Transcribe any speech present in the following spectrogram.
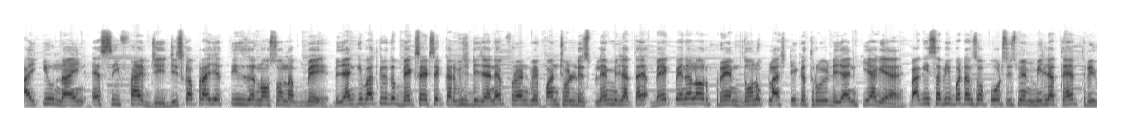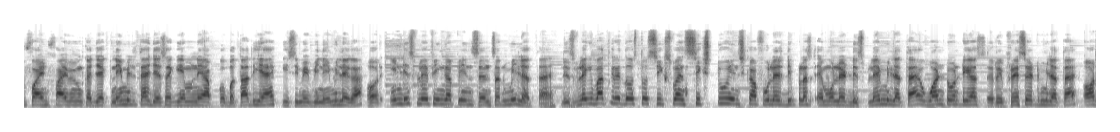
iQOO nine S C five G जिसका प्राइस है तीस हज़ार नौ सौ नब्बे। डिज़ाइन की बात करें तो बैक साइड से कर्विश डिज़ाइन है फ्रंट में पंच होल डिस्प्ले मिल जाता है। बैक पैनल और फ्रेम दोनों प्लास्टिक के थ्रू ही डिज़ाइन किया गया है। बाकी सभी बटन और पोर्ट्स इसमें मिल जाते हैं। थ्री पॉइंट फाइव एम का जैक नहीं मिलता है, जैसा की हमने आपको बता दिया है, किसी में भी नहीं मिलेगा। और इन डिस्प्ले फिंगरप्रिंट सेंसर मिल जाता है। डिस्प्ले की बात करें दोस्तों six point six two inch का full H D plus AMOLED display मिल जाता है। वन ट्वेंटी रिफ्रेश रेट मिल जाता है। और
